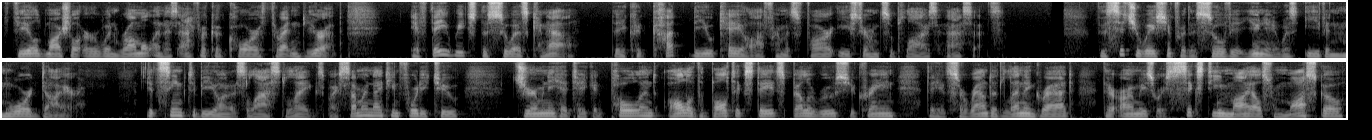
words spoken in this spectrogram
Field Marshal Erwin Rommel and his Africa Corps threatened Europe. If they reached the Suez Canal, they could cut the UK off from its far eastern supplies and assets. The situation for the Soviet Union was even more dire. It seemed to be on its last legs. By summer 1942, Germany had taken Poland, all of the Baltic states, Belarus, Ukraine. They had surrounded Leningrad. Their armies were 60 miles from Moscow,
